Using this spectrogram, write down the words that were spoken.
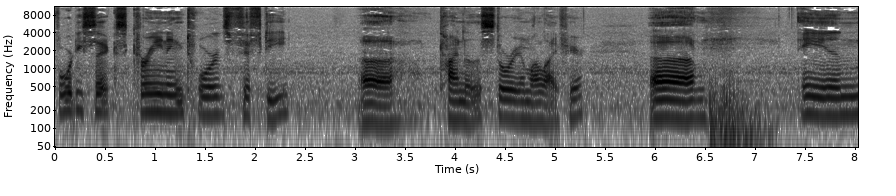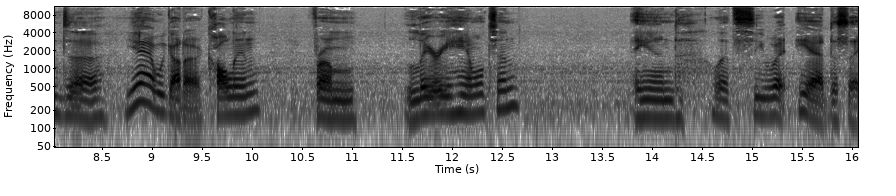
46, careening towards 50. Uh, kind of the story of my life here. Um, and uh, yeah, we got a call in from Larry Hamilton. And let's see what he had to say.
